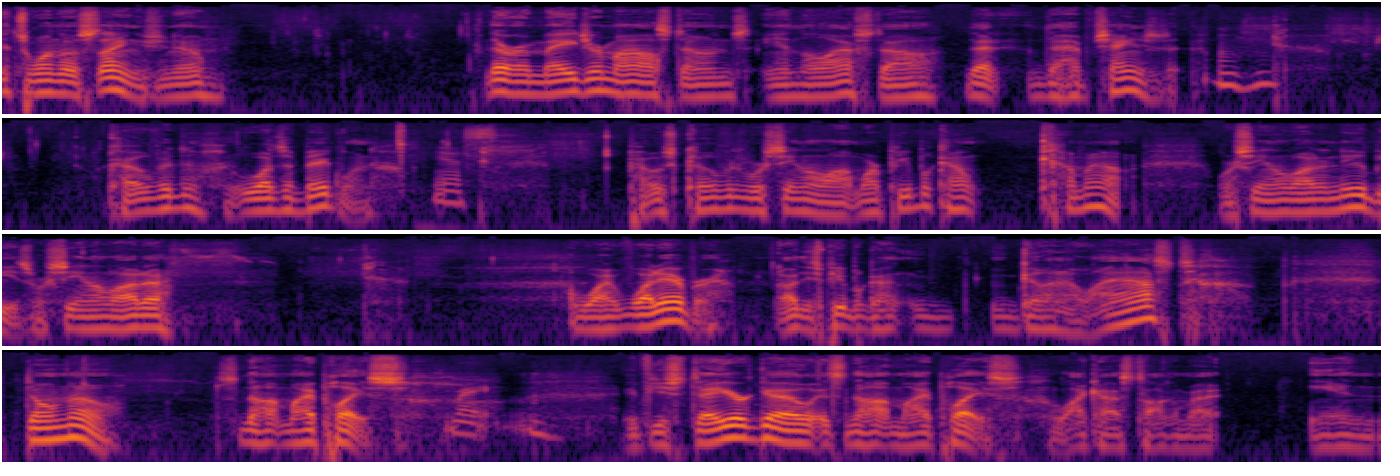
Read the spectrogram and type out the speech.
it's one of those things, you know. There are major milestones in the lifestyle that that have changed it. Mm-hmm. COVID was a big one. Yes. post COVID, we're seeing a lot more people come come out. We're seeing a lot of newbies. We're seeing a lot of whatever. Are these people going to last? Don't know. It's not my place. Right. If you stay or go, it's not my place. Like I was talking about in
